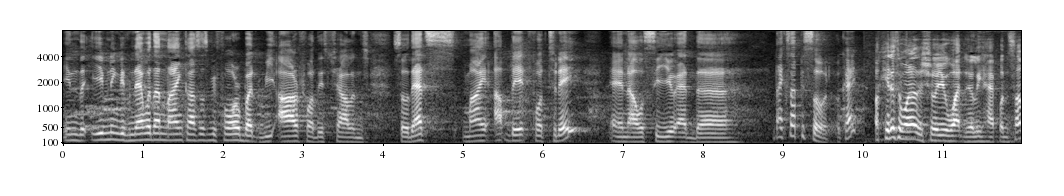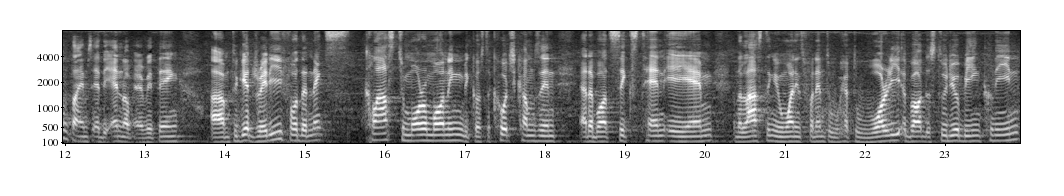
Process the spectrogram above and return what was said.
in the evening. We've never done nine classes before, but we are for this challenge. So that's my update for today, and I will see you at the next episode, okay? Okay, just wanted to show you what really happens sometimes at the end of everything um, to get ready for the next class tomorrow morning because the coach comes in at about 6:10 a.m. and the last thing we want is for them to have to worry about the studio being clean.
